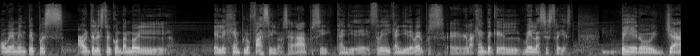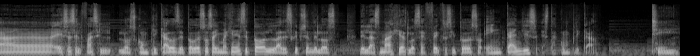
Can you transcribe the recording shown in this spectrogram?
obviamente, pues ahorita le estoy contando el, el ejemplo fácil, o sea, ah, pues sí, kanji de estrella y kanji de ver, pues eh, la gente que ve las estrellas. Pero ya ese es el fácil, los complicados de todo eso, o sea, imagínense toda la descripción de los de las magias, los efectos y todo eso en kanjis está complicado. Sí.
